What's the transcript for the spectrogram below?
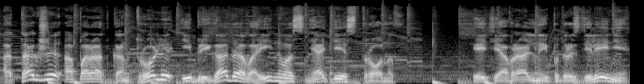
а также аппарат контроля и бригада аварийного снятия стронов. Эти авральные подразделения,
